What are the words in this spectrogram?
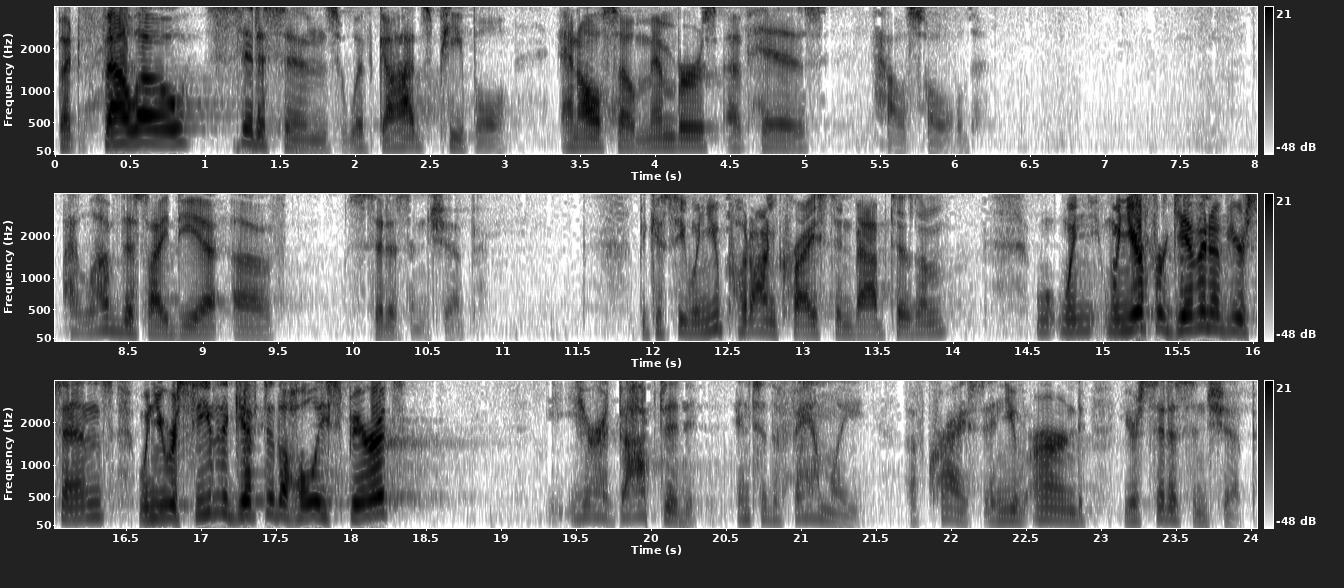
but fellow citizens with God's people and also members of his household. I love this idea of citizenship. Because, see, when you put on Christ in baptism, when, when you're forgiven of your sins, when you receive the gift of the Holy Spirit, you're adopted into the family of Christ and you've earned your citizenship.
